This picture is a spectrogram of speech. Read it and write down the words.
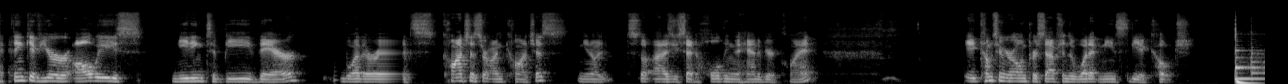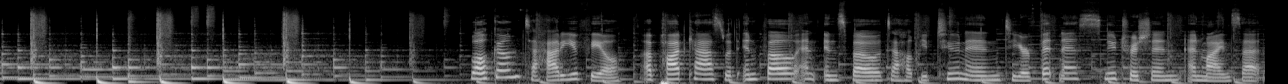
I think if you're always needing to be there, whether it's conscious or unconscious, you know, so as you said, holding the hand of your client, it comes from your own perceptions of what it means to be a coach. Welcome to How Do You Feel, a podcast with info and inspo to help you tune in to your fitness, nutrition, and mindset.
